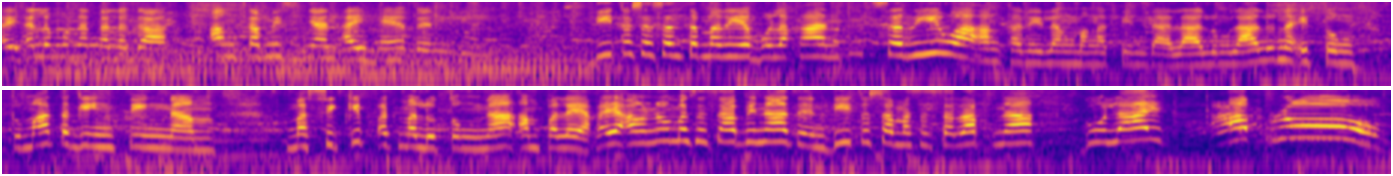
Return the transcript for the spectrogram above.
ay alam mo na talaga, ang tamis niyan ay heavenly. Dito sa Santa Maria, Bulacan, sariwa ang kanilang mga tinda, lalong-lalo na itong tumataginting na masikip at malutong na ampalaya. Kaya ano masasabi natin dito sa masasarap na gulay? Approve!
